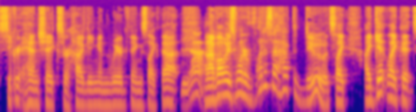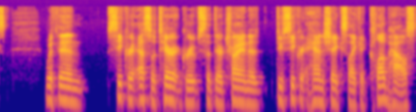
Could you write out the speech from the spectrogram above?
secret handshakes or hugging and weird things like that. Yeah. And I've always wondered, what does that have to do? It's like, I get like it's within secret esoteric groups that they're trying to do secret handshakes like a clubhouse.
